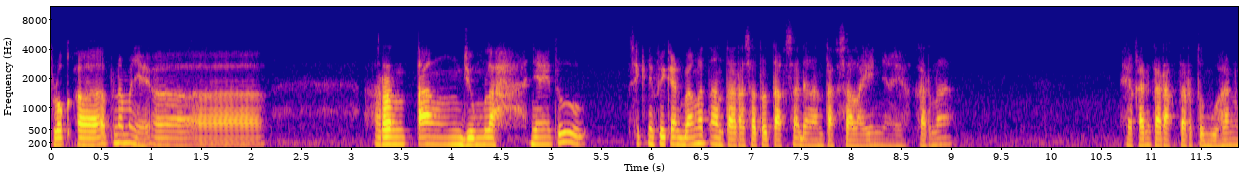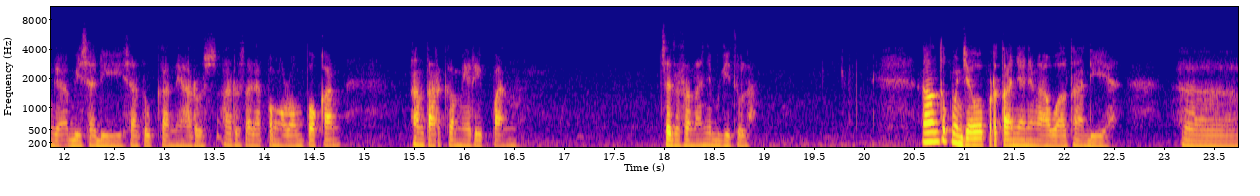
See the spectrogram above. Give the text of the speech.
vlog, uh, apa namanya? Uh, rentang jumlahnya itu signifikan banget antara satu taksa dengan taksa lainnya ya karena ya kan karakter tumbuhan nggak bisa disatukan ya harus harus ada pengelompokan antar kemiripan sederhananya begitulah nah untuk menjawab pertanyaan yang awal tadi ya eh,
